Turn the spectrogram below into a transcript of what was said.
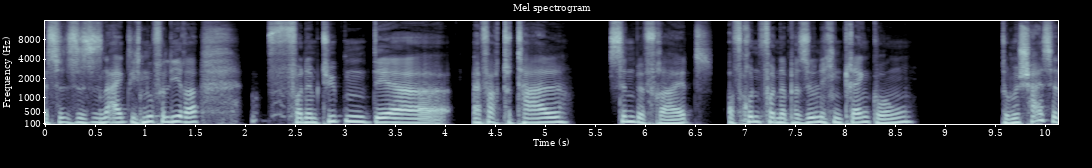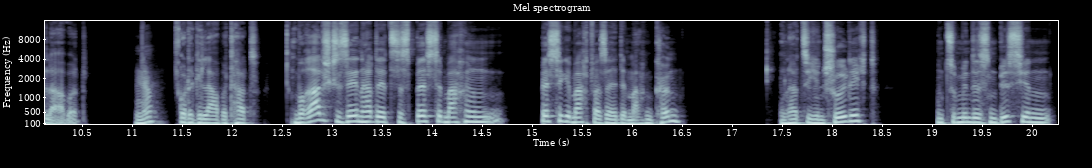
Es, es, sind eigentlich nur Verlierer von dem Typen, der einfach total sinnbefreit aufgrund von einer persönlichen Kränkung dumme Scheiße labert. Ja. Oder gelabert hat. Moralisch gesehen hat er jetzt das Beste machen, Beste gemacht, was er hätte machen können. Und hat sich entschuldigt und zumindest ein bisschen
